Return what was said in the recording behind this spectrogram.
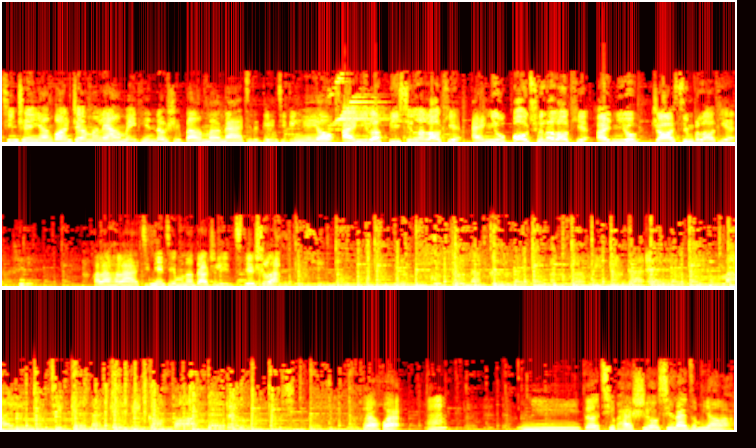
青春阳光正能量，每天都是棒棒哒！记得点击订阅哟，爱你了，比心了，老铁，爱你哟，抱拳了，老铁，爱你哟，扎心不，老铁。好啦好啦，今天节目呢到这里结束了。兔小慧，嗯，你的奇葩室友现在怎么样了？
